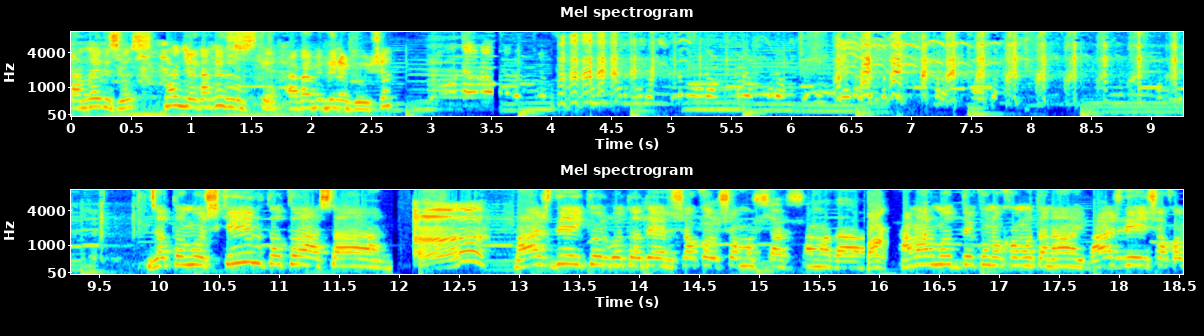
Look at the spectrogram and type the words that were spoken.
কান্দাই কে? আগামী দিনের ভবিষ্যৎ? যত মুশকিল তত আসান। ভাস দিয়েই করব তোদের সকল সমস্যার সমাধান। আমার মধ্যে কোনো ক্ষমতা নাই ভাস দিয়েই সকল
